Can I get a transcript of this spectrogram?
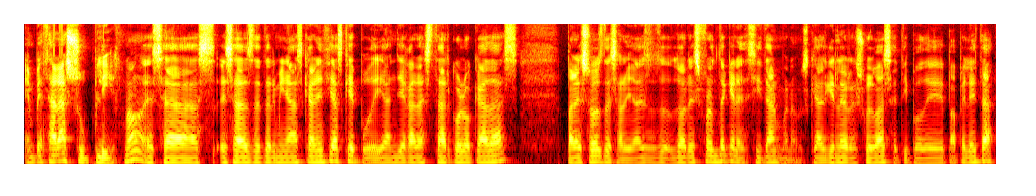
empezar a suplir, ¿no? Esas, esas determinadas carencias que pudieran llegar a estar colocadas para esos desarrolladores frontend que necesitan, bueno, pues que alguien les resuelva ese tipo de papeleta,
